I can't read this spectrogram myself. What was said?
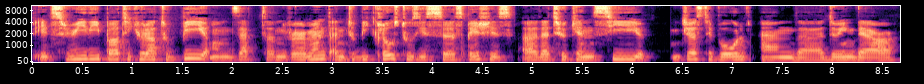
it's really particular to be on that environment and to be close to this uh, species uh, that you can see just evolve and uh, doing their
